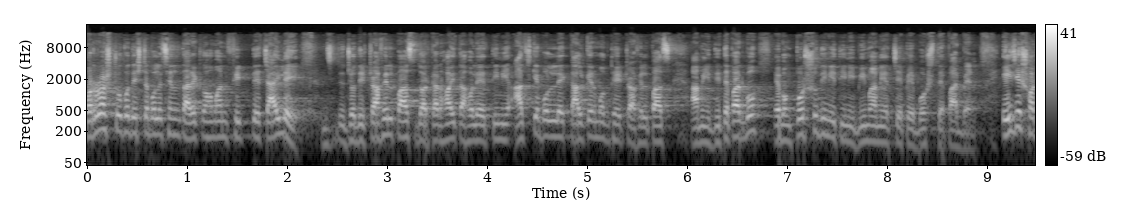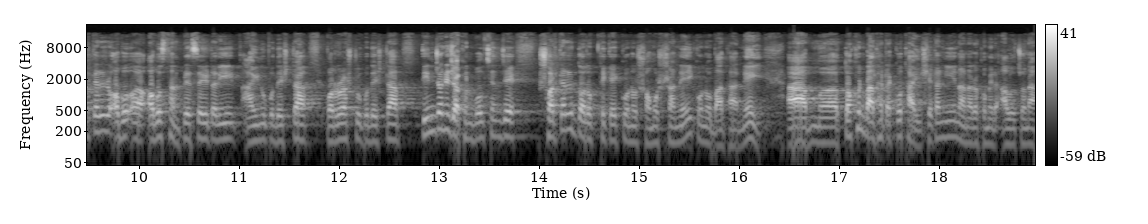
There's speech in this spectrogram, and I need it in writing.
পররাষ্ট্র উপদেষ্টা বলেছেন তারেক রহমান ফিরতে চাইলে যদি ট্রাভেল পাস দরকার হয়, তাহলে তিনি আজকে বললে কালকের মধ্যে ট্রাভেল পাস আমি দিতে পারব এবং পরশুদিনই তিনি বিমানে চেপে বসতে পারবেন। এই যে সরকারের অবস্থান প্রেস সেক্রেটারি আইন উপদেষ্টা, পররাষ্ট্র উপদেষ্টা, তিনজনই যখন বলছেন যে সরকারের তরফ থেকে কোনো সমস্যা নেই, কোনো বাধা নেই তখন বাধাটা কোথায়? সেটা নিয়ে নানা রকমের আলোচনা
